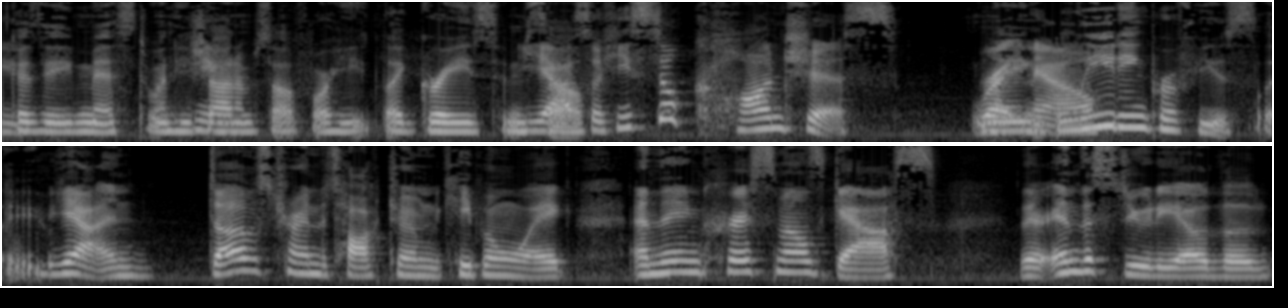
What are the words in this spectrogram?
because he missed when he, shot himself or he like grazed himself. yeah. So he's still conscious right now, bleeding profusely. Yeah, and Dov's trying to talk to him to keep him awake. And then Chris smells gas. They're in the studio. The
